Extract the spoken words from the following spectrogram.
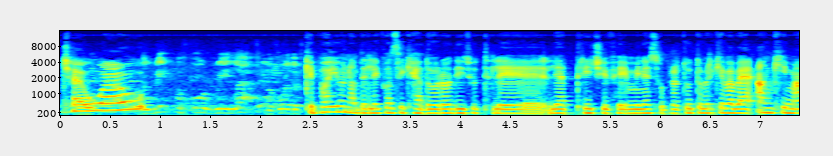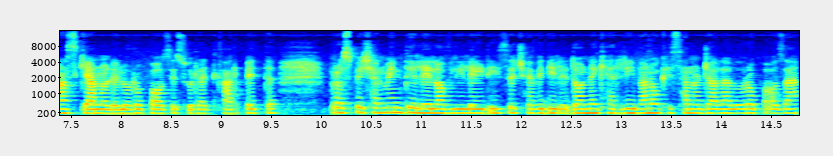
Cioè wow. Che poi è una delle cose che adoro di tutte le, le, attrici femmine soprattutto perché vabbè anche i maschi hanno le loro pose sul red carpet però specialmente le lovely ladies cioè vedi le donne che arrivano che sanno già la loro posa.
